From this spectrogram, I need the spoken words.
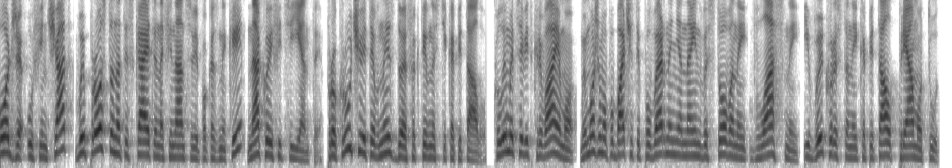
Отже, у фінчат ви просто натискаєте на фінансові показники на коефіцієнти, прокручуєте вниз до ефективності капіталу. Коли ми це відкриваємо, ми можемо побачити повернення на інвестований власний і використаний капітал прямо тут.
